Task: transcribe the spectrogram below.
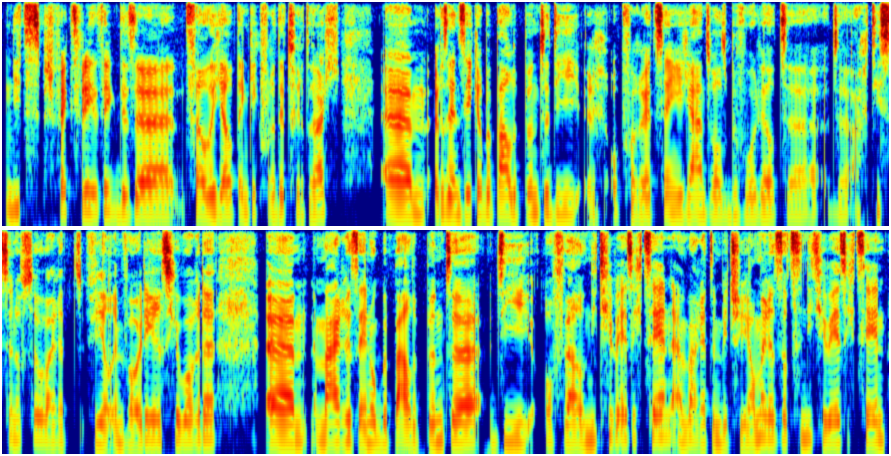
niets perfect, vrees ik. Dus eh, hetzelfde geldt denk ik voor dit verdrag. Ehm, er zijn zeker bepaalde punten die er op vooruit zijn gegaan, zoals bijvoorbeeld eh, de artiesten of zo, waar het veel eenvoudiger is geworden. Ehm, maar er zijn ook bepaalde punten die ofwel niet gewijzigd zijn en waar het een beetje jammer is dat ze niet gewijzigd zijn,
